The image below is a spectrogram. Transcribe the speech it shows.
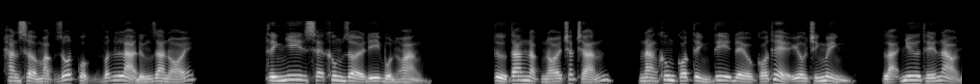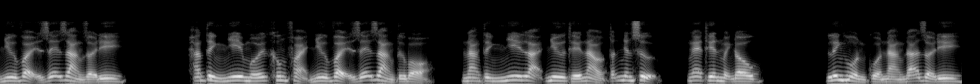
Hàn sở mặc rốt cuộc vẫn là đứng ra nói. Tình nhi sẽ không rời đi buồn hoàng. Tử tăng nặc nói chắc chắn, nàng không có tình ti đều có thể yêu chính mình, lại như thế nào như vậy dễ dàng rời đi. Hắn tình nhi mới không phải như vậy dễ dàng từ bỏ, nàng tình nhi lại như thế nào tận nhân sự, nghe thiên mệnh đâu. Linh hồn của nàng đã rời đi.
